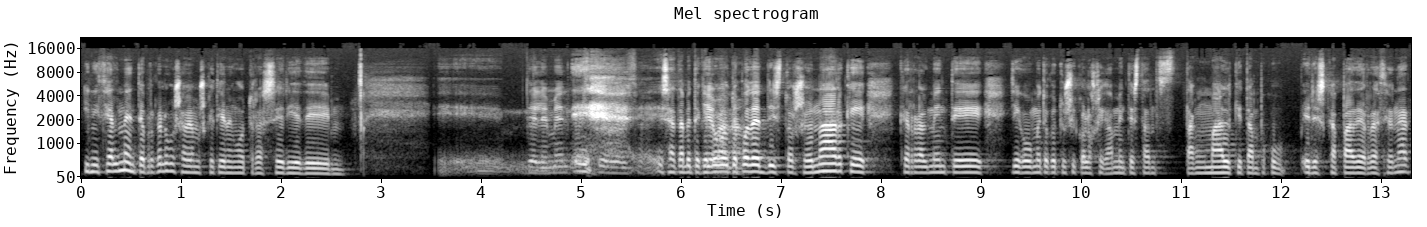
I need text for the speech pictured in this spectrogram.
inicialmente, porque luego sabemos que tienen otra serie de eh, de elementos eh, que exactamente que luego te pueden distorsionar que, que, realmente llega un momento que tú psicológicamente estás tan mal que tampoco eres capaz de reaccionar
